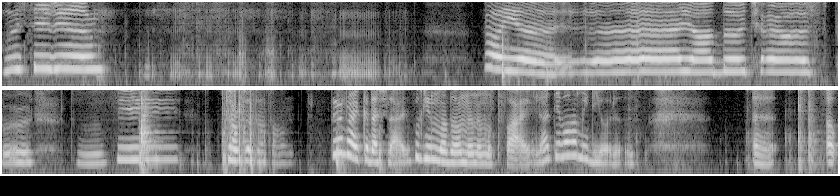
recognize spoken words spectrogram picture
Mısırım. Hayır. The transfer to be. Tam tam tam tam. Merhaba arkadaşlar. Bugün Madonna'nın mutfağıyla devam ediyoruz. Ee, oh.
